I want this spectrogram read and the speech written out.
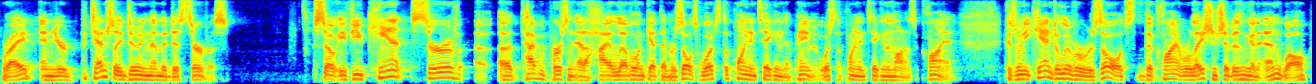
right? And you're potentially doing them a disservice. So if you can't serve a, a, type of person at a high level and get them results, what's the point in taking their payment? What's the point in taking them on as a client? Because when you can't deliver results, the client relationship isn't going to end well.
